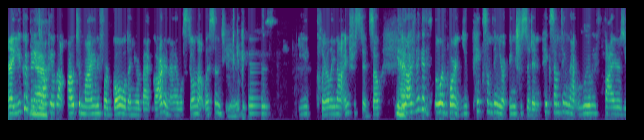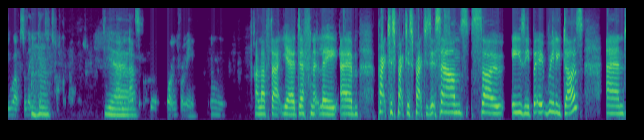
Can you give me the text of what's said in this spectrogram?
Now you could be yeah. talking about how to mine for gold in your back garden, and I will still not listen to you because you clearly not interested. So yeah. you know, I think it's so important. You pick something you're interested in. Pick something that really fires you up, so that you mm-hmm. get to talk about it. Yeah. Um, that's really important for me. Mm. I love that. Yeah, definitely. Um, practice, practice, practice. It sounds so easy, but it really does. And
